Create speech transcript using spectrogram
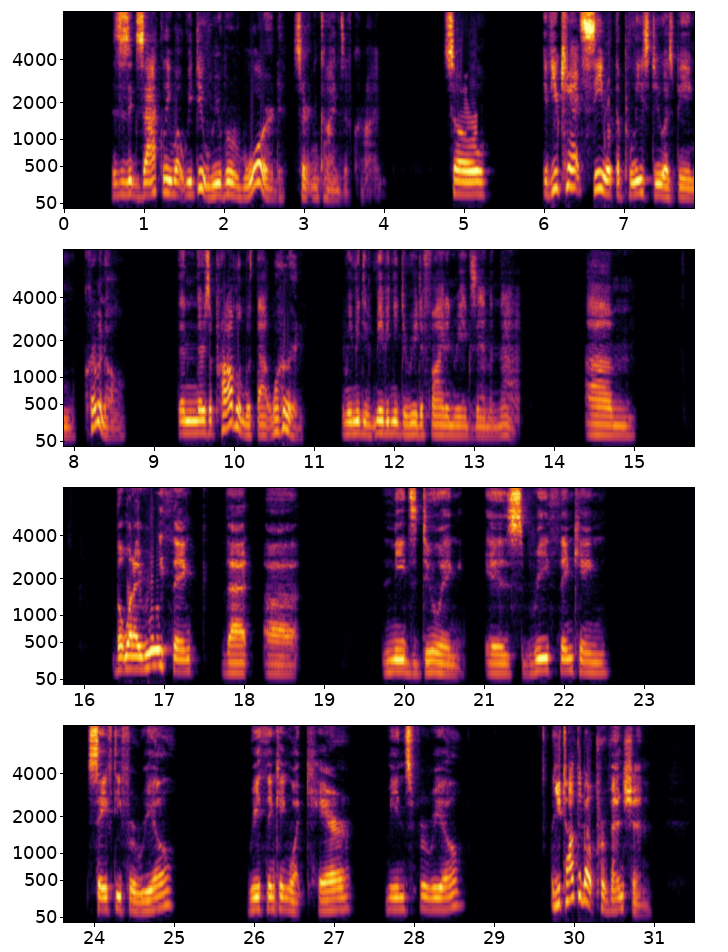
This is exactly what we do. We reward certain kinds of crime. So if you can't see what the police do as being criminal, then there's a problem with that word. And we maybe, maybe need to redefine and re-examine that. Um, but what I really think that uh, needs doing is rethinking safety for real, rethinking what care means for real. You talked about prevention,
